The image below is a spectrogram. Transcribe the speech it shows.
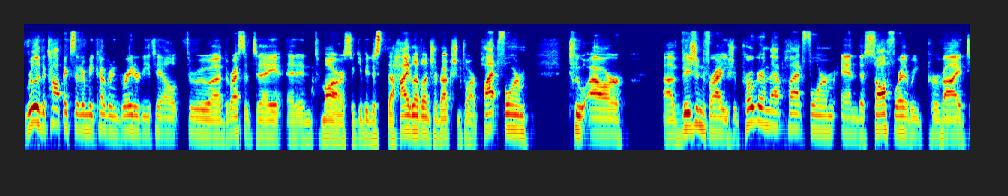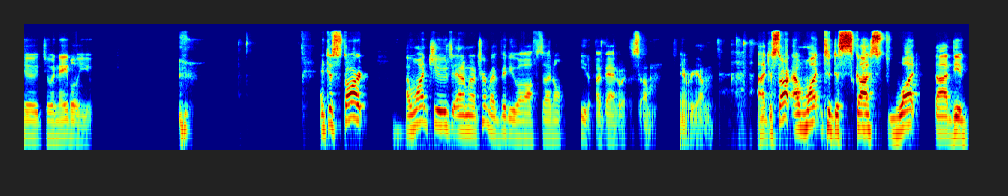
really the topics that are going to be covered in greater detail through uh, the rest of today and, and tomorrow. So give you just the high level introduction to our platform, to our uh, vision for how you should program that platform, and the software that we provide to, to enable you. and to start, I want you to, and I'm going to turn my video off so I don't eat up my bandwidth. So there we go. Uh, to start, I want to discuss what uh, the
